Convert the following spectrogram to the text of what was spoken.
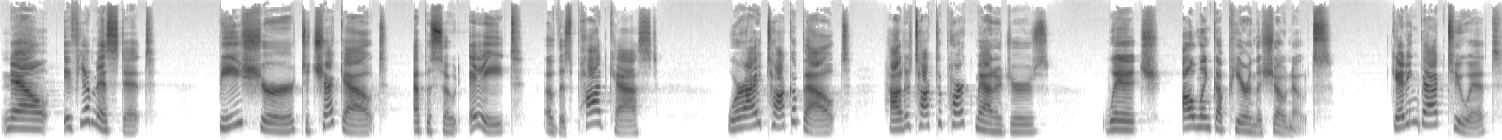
Now, if you missed it, be sure to check out episode 8 of this podcast, where I talk about how to talk to park managers, which I'll link up here in the show notes. Getting back to it,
